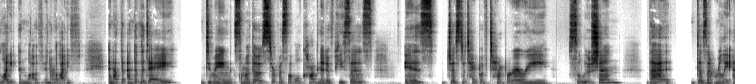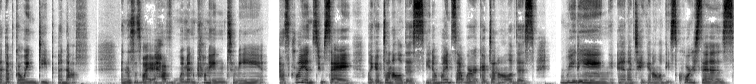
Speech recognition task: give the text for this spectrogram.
light and love in our life. And at the end of the day, doing some of those surface level cognitive pieces is just a type of temporary solution that doesn't really end up going deep enough. And this is why I have women coming to me as clients who say, like, I've done all of this, you know, mindset work, I've done all of this reading, and I've taken all of these courses.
